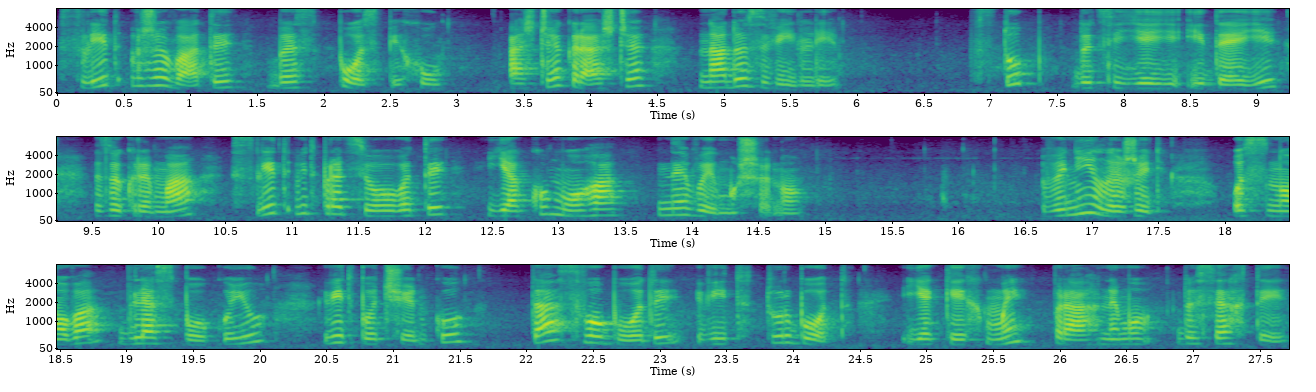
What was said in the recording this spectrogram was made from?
слід вживати без поспіху, а ще краще на дозвіллі. Вступ до цієї ідеї, зокрема, слід відпрацьовувати якомога невимушено. В ній лежить основа для спокою, відпочинку та свободи від турбот, яких ми прагнемо досягти.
